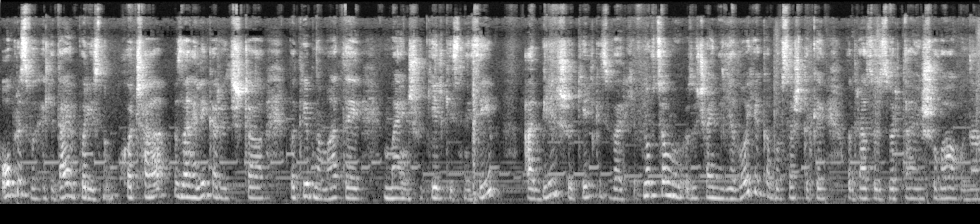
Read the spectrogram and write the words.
образ виглядає по-різному. Хоча взагалі кажуть, що потрібно мати меншу кількість низів, а більшу кількість верхів. Ну в цьому звичайно є логіка, бо все ж таки одразу звертаєш увагу на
